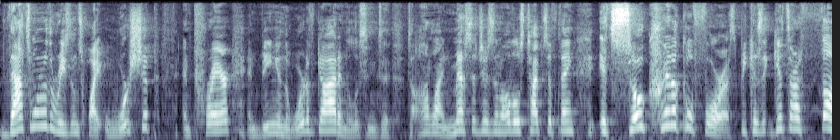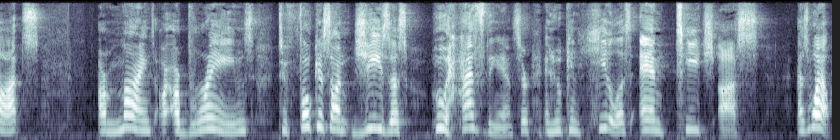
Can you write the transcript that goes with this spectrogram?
that's one of the reasons why worship and prayer and being in the Word of God and listening to, to online messages and all those types of things, it's so critical for us because it gets our thoughts our minds, our, our brains to focus on Jesus who has the answer and who can heal us and teach us as well.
